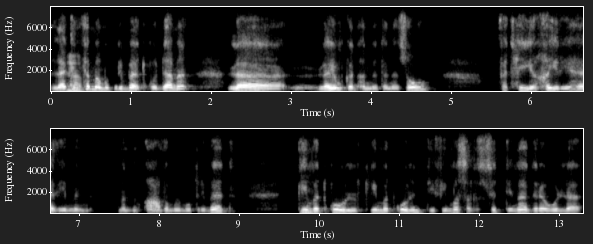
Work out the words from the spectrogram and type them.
لكن نعم. ثم مطربات قدامى. لا لا يمكن أن نتناسوهم فتحية خيري هذه من من أعظم المطربات. كيما تقول كيما تقول أنت في مصر الست نادرة ولا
